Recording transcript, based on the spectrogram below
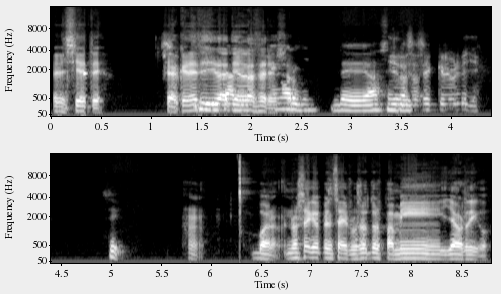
El 7. O sea, ¿qué necesidad tiene de hacer eso? De Y Assassin's el Creed. Assassin's Creed. Sí. Bueno, no sé qué pensáis vosotros, para mí, ya os digo,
